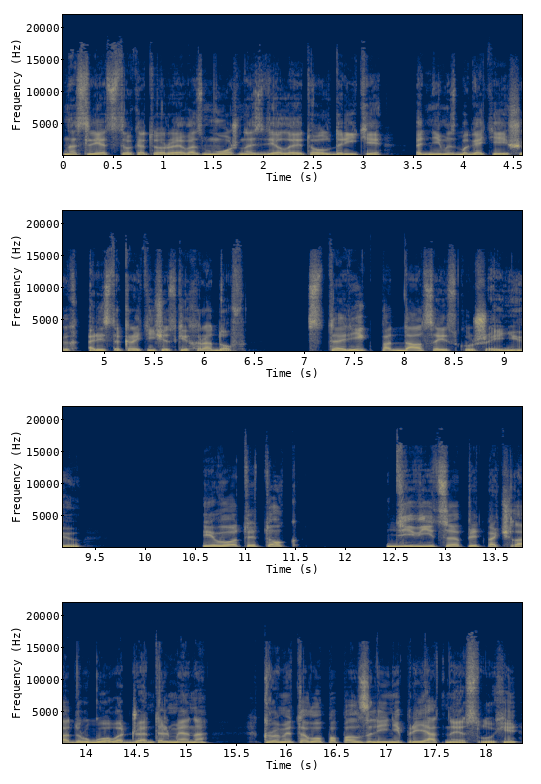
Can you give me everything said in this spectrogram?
наследство, которое, возможно, сделает Олдрики одним из богатейших аристократических родов. Старик поддался искушению, и вот итог. Девица предпочла другого джентльмена. Кроме того, поползли неприятные слухи,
